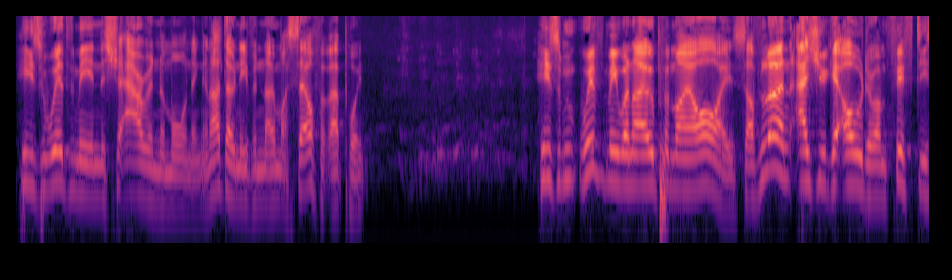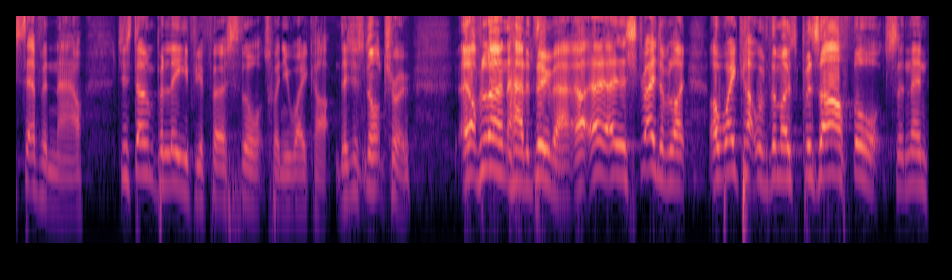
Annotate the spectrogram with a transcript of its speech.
He's with me in the shower in the morning, and I don't even know myself at that point. He's with me when I open my eyes. I've learned as you get older, I'm 57 now, just don't believe your first thoughts when you wake up. They're just not true. I've learned how to do that. It's strange. I'm like, I wake up with the most bizarre thoughts, and then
